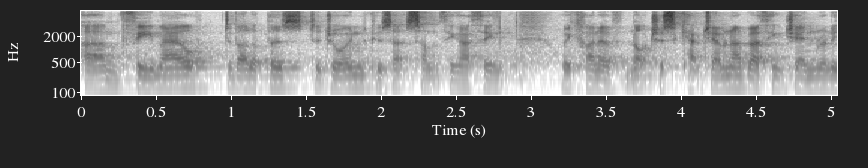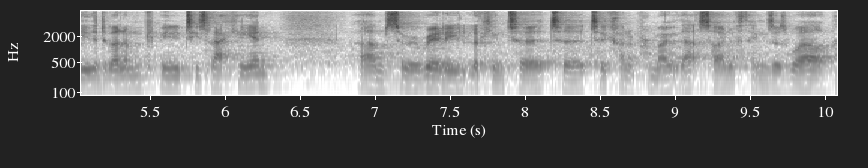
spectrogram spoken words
um, female developers to join because that's something I think we're kind of not just Capgemini, but I think generally the development community is lacking in. Um, so we're really looking to, to, to kind of promote that side of things as well.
